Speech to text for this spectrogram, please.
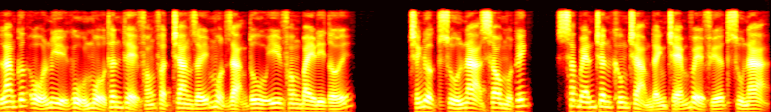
Lam cước ổ nỉ gủ mổ thân thể phóng phật trang giấy một dạng tu y phong bay đi tới. Tránh được xù nạ sau một kích, sắc bén chân không chạm đánh chém về phía xù nạ.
